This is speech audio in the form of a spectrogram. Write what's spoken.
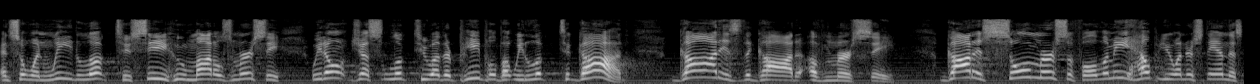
And so when we look to see who models mercy, we don't just look to other people, but we look to God. God is the God of mercy. God is so merciful. Let me help you understand this.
